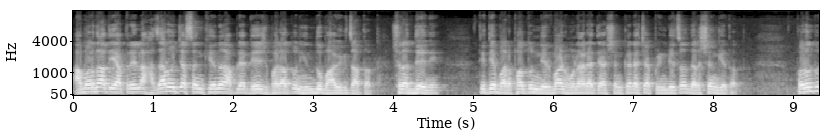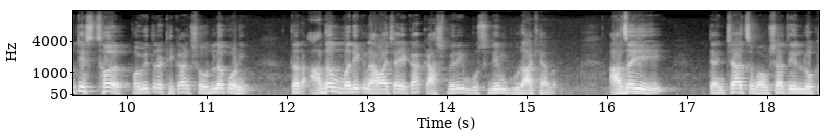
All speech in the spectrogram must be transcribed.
अमरनाथ यात्रेला हजारोंच्या संख्येनं आपल्या देशभरातून हिंदू भाविक जातात श्रद्धेने. तिथे बर्फातून निर्माण होणाऱ्या त्या शंकराच्या पिंडीचं दर्शन घेतात. परंतु ते स्थळ पवित्र ठिकाण शोधलं कोणी? तर आदम मलिक नावाच्या एका काश्मीरी मुस्लिम गुराख्यानं. आजही त्यांच्याच वंशातील लोक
